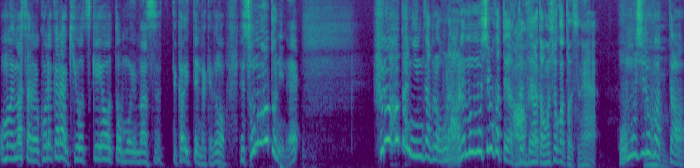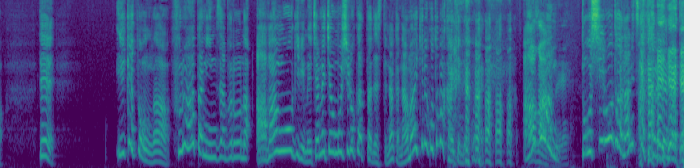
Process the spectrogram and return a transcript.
思いましたのでこれからは気をつけようと思いますって書いてんだけどでその後にね古畑任三郎俺あれも面白かったやあってて。ー面白かったですね。面白かった、でイケポンが古畑任三郎のアバン大喜利めちゃめちゃ面白かったですってなんか生意気な言葉書いてんだよこれ。アバンね。ど素人は何使ってくれてんだって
